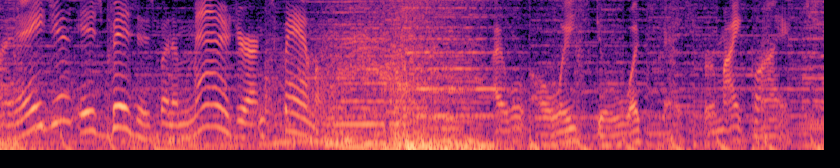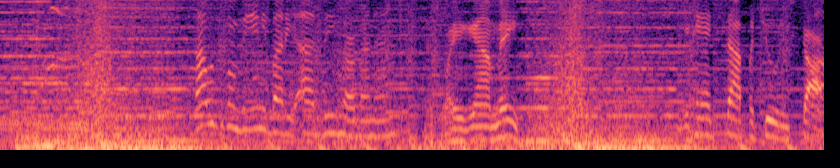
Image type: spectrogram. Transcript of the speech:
An agent is business, but a manager is family. I will always do what's best for my clients. If I was gonna be anybody, I'd be her by now. That's why you got me. You can't stop a shooting star.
